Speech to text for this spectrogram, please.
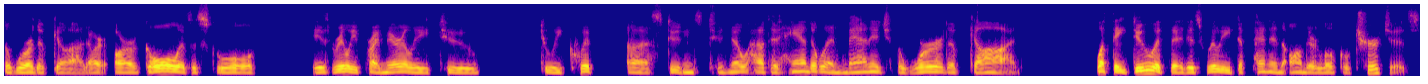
the Word of God. Our our goal as a school is really primarily to to equip uh, students to know how to handle and manage the Word of God. What they do with it is really dependent on their local churches,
